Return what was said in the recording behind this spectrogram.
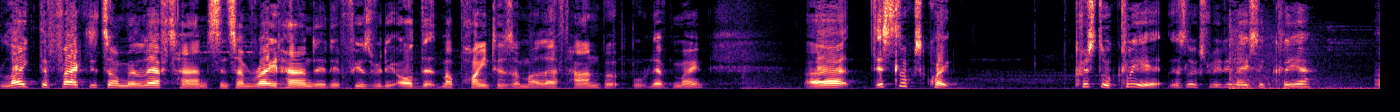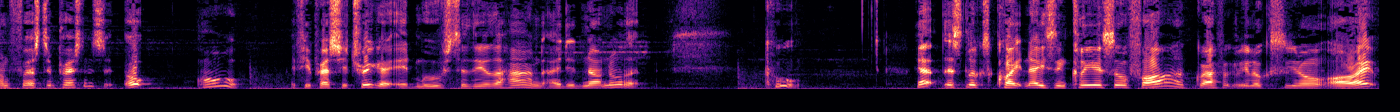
like the fact it's on my left hand. Since I'm right-handed, it feels really odd that my pointer's on my left hand, but, but never mind. Uh, this looks quite crystal clear. This looks really nice and clear on first impressions. Oh, oh! If you press your trigger, it moves to the other hand. I did not know that. Cool. Yep, this looks quite nice and clear so far. Graphically looks, you know, alright.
